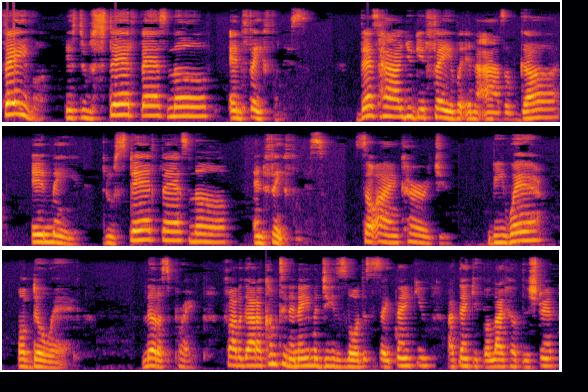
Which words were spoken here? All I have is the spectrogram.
Favor is through steadfast love and faithfulness. That's how you get favor in the eyes of God and man through steadfast love and faithfulness. So I encourage you, beware of Doeg. Let us pray. Father God, I come to the name of Jesus, Lord, just to say thank you. I thank you for life, health, and strength.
